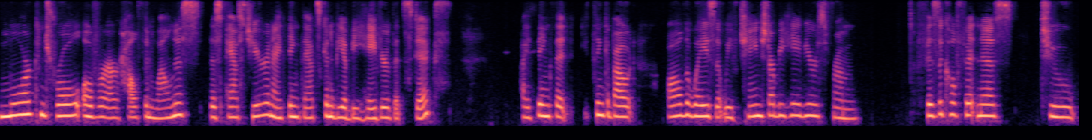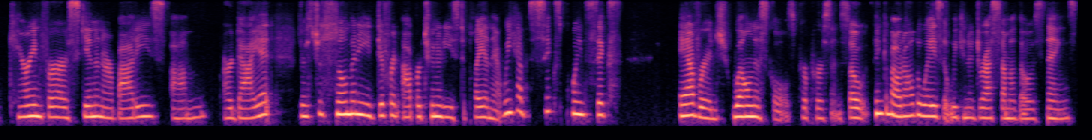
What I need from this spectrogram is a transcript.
more control over our health and wellness this past year, and I think that's going to be a behavior that sticks. I think that think about all the ways that we've changed our behaviors from physical fitness to caring for our skin and our bodies, um, our diet. There's just so many different opportunities to play in that. We have 6.6 average wellness goals per person. So think about all the ways that we can address some of those things.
